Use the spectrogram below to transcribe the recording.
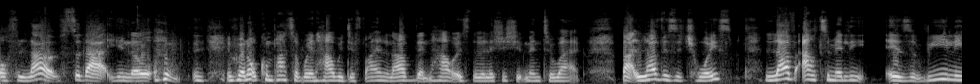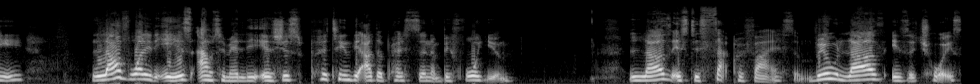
of love so that you know if we're not compatible in how we define love then how is the relationship meant to work? But love is a choice. Love ultimately is really love what it is ultimately is just putting the other person before you. Love is to sacrifice. Real love is a choice.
